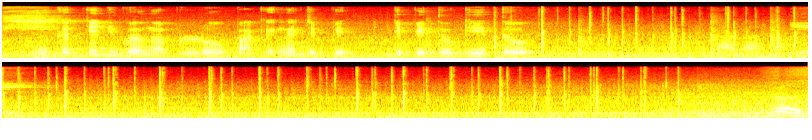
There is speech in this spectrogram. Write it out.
Ngiketnya juga nggak perlu pakai ngejepit di pintu gitu. Good.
